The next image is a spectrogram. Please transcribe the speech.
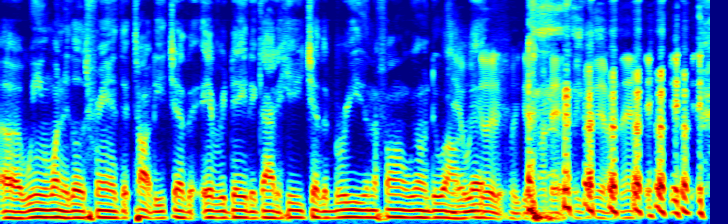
Uh, we ain't one of those friends that talk to each other every day. That got to hear each other breathe on the phone. We don't do all yeah, we that. good. We good on that. We good on that.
